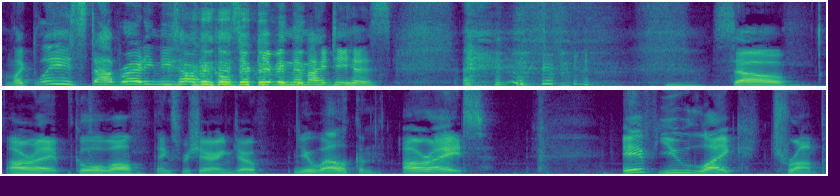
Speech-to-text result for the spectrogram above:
I'm like, please stop writing these articles. You're giving them ideas. so, all right, cool. Well, thanks for sharing, Joe. you're welcome All right. If you like Trump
